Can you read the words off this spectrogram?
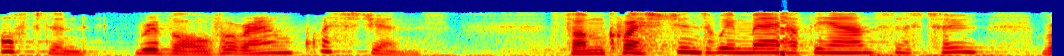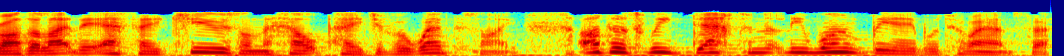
often revolve around questions. Some questions we may have the answers to, rather like the FAQs on the help page of a website. Others we definitely won't be able to answer,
